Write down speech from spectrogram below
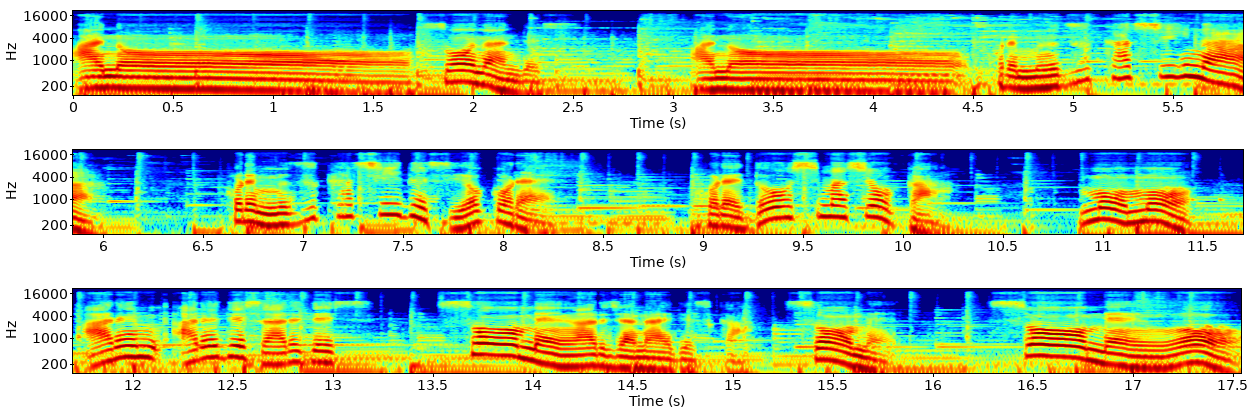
あのー、そうなんです。あのー、これ難しいな。これ難しいですよこれ。これどうしましょうか。もうもうあれあれですあれです。そうめんあるじゃないですか。そうめん。そうめんを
